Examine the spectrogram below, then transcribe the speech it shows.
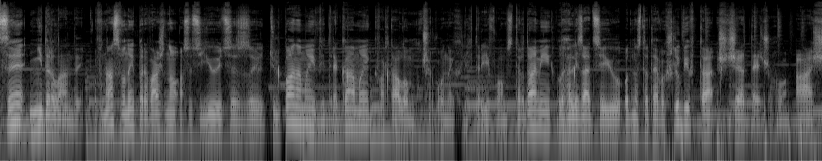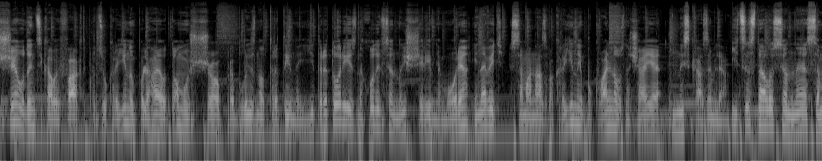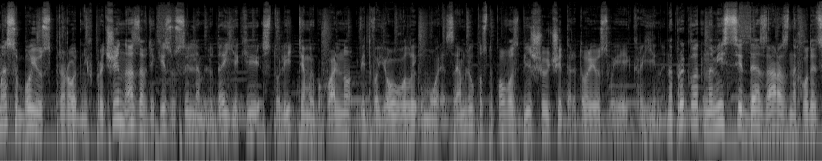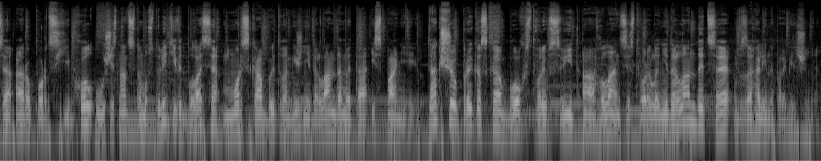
Це Нідерланди. В нас вони переважно асоціюються з тюльпанами, вітряками, кварталом червоних ліхтарів у Амстердамі, легалізацією одностатевих шлюбів та ще дечого. А ще один цікавий факт про цю країну полягає у тому, що приблизно третина її території знаходиться нижче рівня моря, і навіть сама назва країни буквально означає низька земля. І це сталося не саме собою з природних причин, а завдяки зусиллям людей, які століттями буквально відвоювали у моря землю, поступово збільшуючи територію своєї країни. Наприклад, на місці, де зараз знаходиться аеропорт Схіпхол, у 16 столітті відбулася морська битва між Нідерландами та Іспанією. Так що приказка Бог створив світ, а голландці створили Нідерланди це взагалі не перебільшення.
